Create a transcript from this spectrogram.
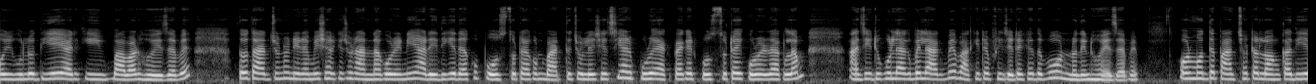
ওইগুলো দিয়েই আর কি বাবার হয়ে যাবে। তো তার জন্য নিরামিষ আর কিছু রান্না করে নিই। আর এদিকে দেখো পোস্তটা এখন বাড়তে চলে এসেছি আর পুরো এক প্যাকেট পোস্তটাই করে রাখলাম। আজ এটুকু লাগবে লাগবে, বাকিটা ফ্রিজে রেখে দেবো, অন্যদিন হয়ে যাবে। ওর মধ্যে পাঁচ ছটা লঙ্কা দিয়ে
